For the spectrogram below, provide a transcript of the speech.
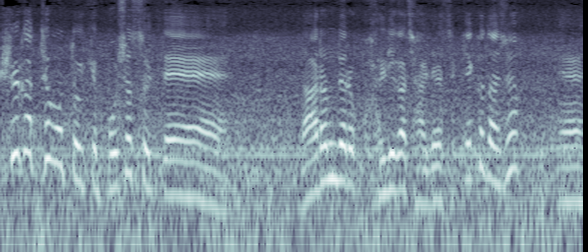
휠 같은 것도 이렇게 보셨을 때 나름대로 관리가 잘 되어 있어요 깨끗하죠? 예.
